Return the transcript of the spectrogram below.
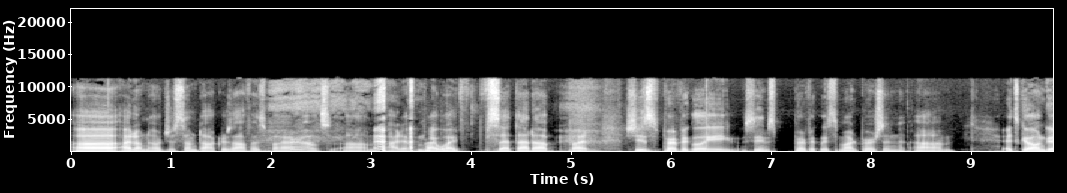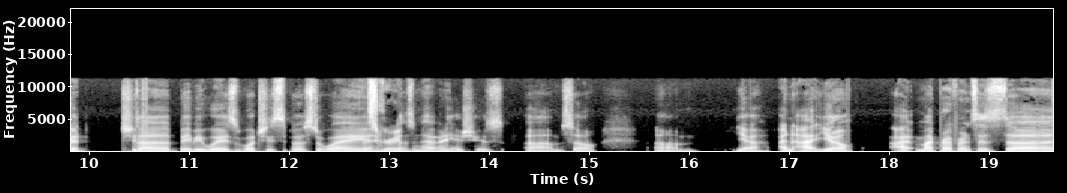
Uh, I don't know, just some doctor's office by our house. Um, I my wife set that up, but she's perfectly seems perfectly smart person. Um, it's going good. She uh, baby weighs what she's supposed to weigh That's and great. doesn't have any issues. Um, so, um, yeah, and I, you know, I my preference is uh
